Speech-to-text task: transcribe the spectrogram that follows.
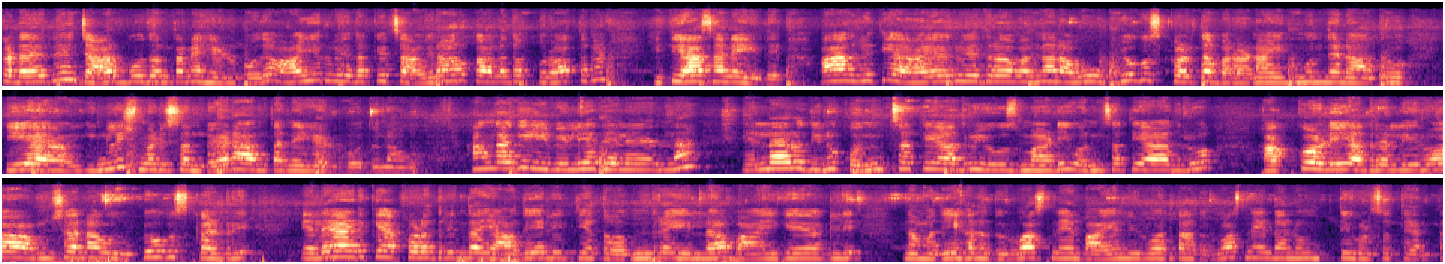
ಕಡೆನೇ ಜಾರ್ಬೋದು ಅಂತಾನೆ ಹೇಳ್ಬೋದು. ಆಯುರ್ವೇದಕ್ಕೆ ಸಾವಿರಾರು ಕಾಲದ ಪುರಾತನ ಇತಿಹಾಸನೇ ಇದೆ. ಆ ರೀತಿ ಆಯುರ್ವೇದವನ್ನು ನಾವು ಉಪಯೋಗಿಸ್ಕೊಳ್ತಾ ಬರೋಣ. ಇನ್ನು ಮುಂದೆನಾದರೂ ಈ ಇಂಗ್ಲೀಷ್ ಮೆಡಿಸನ್ ಬೇಡ ಅಂತಾನೆ ಹೇಳ್ಬೋದು ನಾವು. ಹಾಗಾಗಿ ಈ ವಿಳ್ಯದೆಲೆಯನ್ನು ಎಲ್ಲರೂ ದಿನಕ್ಕೆ ಒಂದ್ಸತಿ ಆದರೂ ಯೂಸ್ ಮಾಡಿ, ಒಂದ್ಸತಿ ಆದರೂ ಹಾಕ್ಕೊಳ್ಳಿ. ಅದರಲ್ಲಿರುವ ಅಂಶ ನಾವು ಉಪಯೋಗಿಸ್ಕೊಳ್ರಿ. ಎಲೆ ಅಡಿಕೆ ಹಾಕೊಳ್ಳೋದ್ರಿಂದ ಯಾವುದೇ ರೀತಿಯ ತೊಂದರೆ ಇಲ್ಲ. ಬಾಯಿಗೆ ಆಗಲಿ ನಮ್ಮ ದೇಹದ ದುರ್ವಾಸನೆ ಬಾಯಲ್ಲಿರುವಂತಹ ದುರ್ವಾಸನೆಯಿಂದನೂ ಮುಕ್ತಿಗೊಳಿಸುತ್ತೆ ಅಂತ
